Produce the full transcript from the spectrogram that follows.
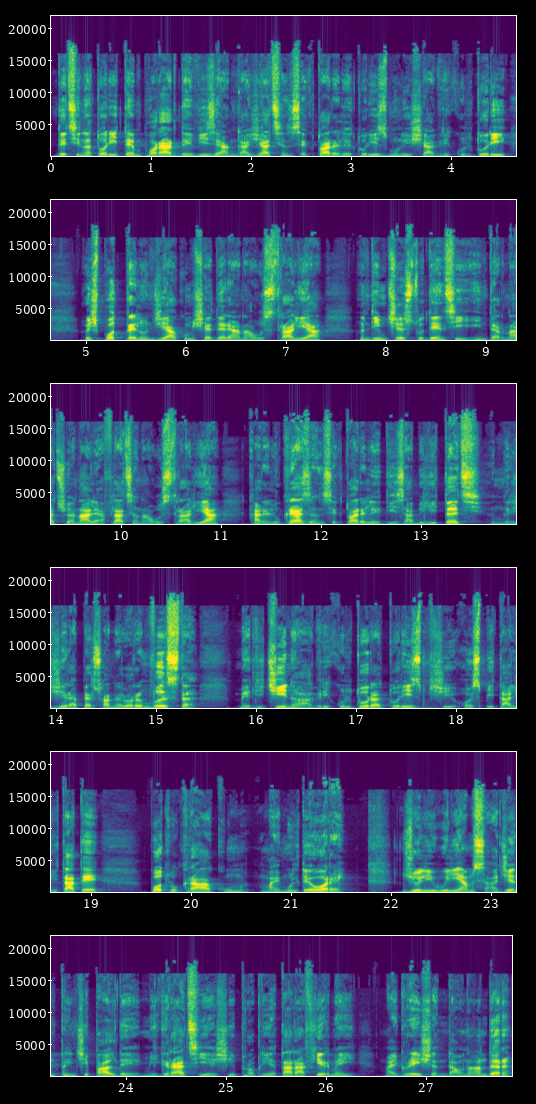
Deținătorii temporari de vize angajați în sectoarele turismului și agriculturii își pot prelungi acum șederea în Australia, în timp ce studenții internaționali aflați în Australia, care lucrează în sectoarele dizabilități, îngrijirea persoanelor în vârstă, medicină, agricultură, turism și ospitalitate, pot lucra acum mai multe ore. Julie Williams, agent principal de migrație și proprietar a firmei Migration Down Under,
